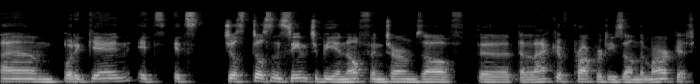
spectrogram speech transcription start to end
um, but again it's it's just doesn't seem to be enough in terms of the the lack of properties on the market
